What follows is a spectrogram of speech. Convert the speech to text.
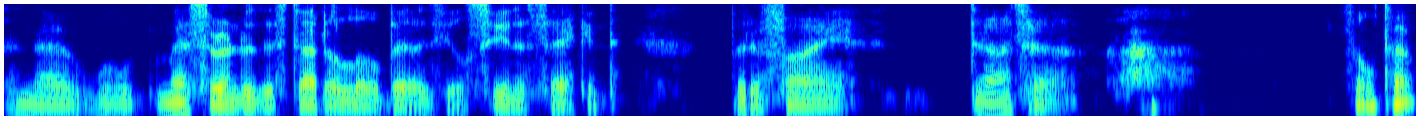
and now we'll mess around with this data a little bit, as you'll see in a second. But if I data filter,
